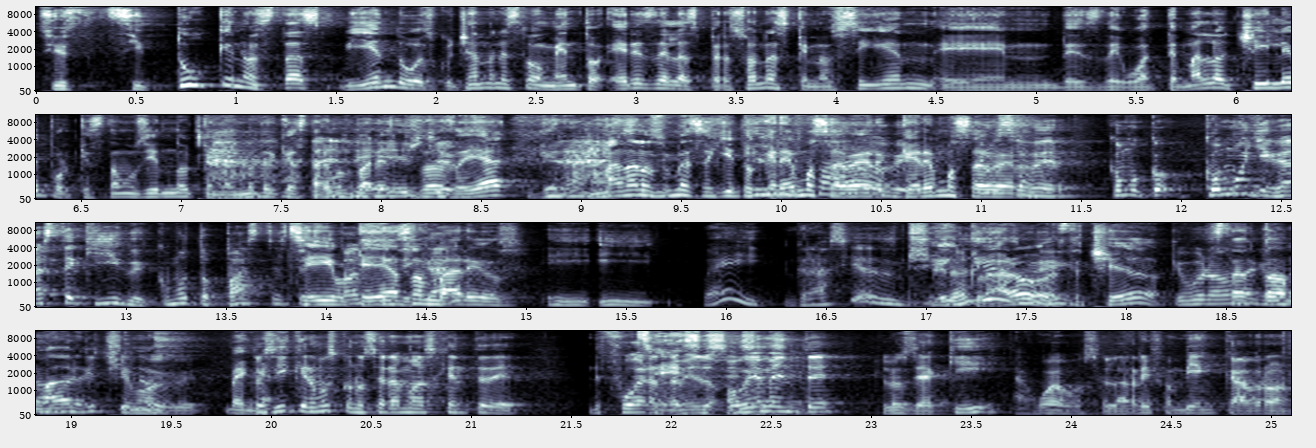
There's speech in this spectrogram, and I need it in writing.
si, si tú que nos estás viendo o escuchando en este momento eres de las personas que nos siguen en- desde Guatemala o Chile, porque estamos viendo que en las métricas tenemos varias personas de allá, gracias, mándanos un mensajito. Qué Queremos rifado, saber, queremos saber. ¿Cómo, cómo, cómo llegaste aquí, güey? ¿Cómo topaste este Sí, porque ya son varios. Y, güey, gracias. Sí, gracias, claro, está chido. Qué buena Está onda, toda onda, madre. Qué chido, güey. Pues sí, queremos conocer a más gente de, de fuera Sí, también. sí, sí, Obviamente, los de aquí, a huevo, se la rifan bien cabrón.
